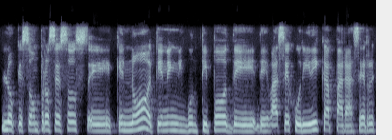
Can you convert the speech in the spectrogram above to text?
lo que son procesos que no tienen ningún tipo de, base jurídica para ser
